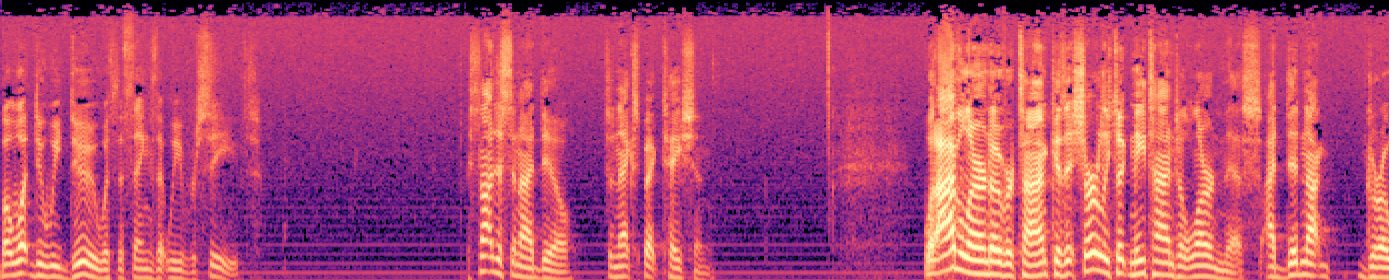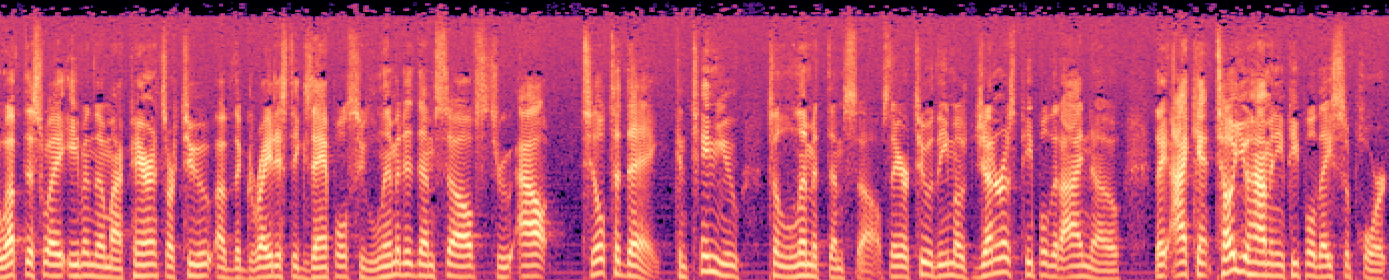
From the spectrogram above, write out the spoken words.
But what do we do with the things that we've received? It's not just an ideal, it's an expectation. What I've learned over time, because it surely took me time to learn this, I did not grow up this way, even though my parents are two of the greatest examples who limited themselves throughout till today, continue to limit themselves. They are two of the most generous people that I know. They, I can't tell you how many people they support,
